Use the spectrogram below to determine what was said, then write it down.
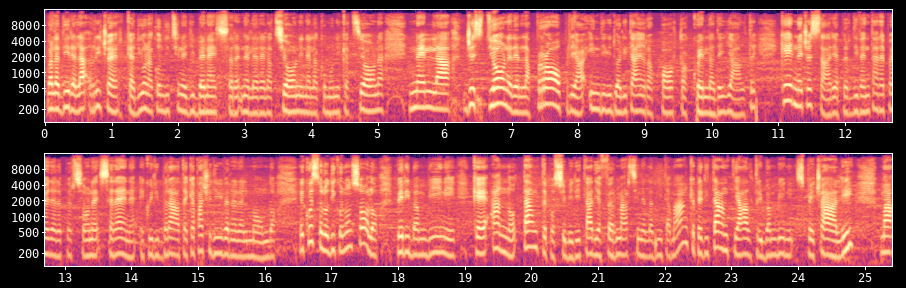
vale a dire la ricerca di una condizione di benessere nelle relazioni, nella comunicazione comunicazione, nella gestione della propria individualità in rapporto a quella degli altri, che è necessaria per diventare poi delle persone serene, equilibrate, capaci di vivere nel mondo. E questo lo dico non solo per i bambini che hanno tante possibilità di affermarsi nella vita, ma anche per i tanti altri bambini speciali, ma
